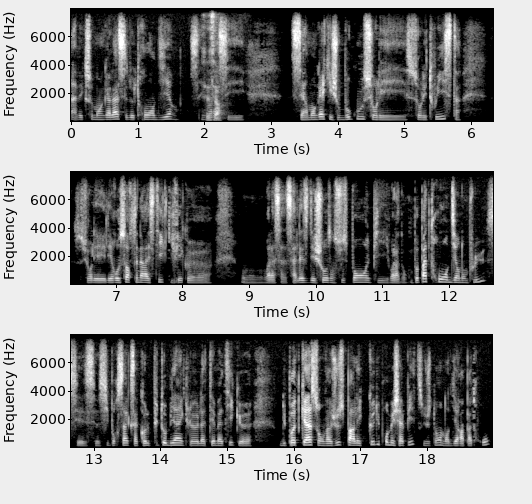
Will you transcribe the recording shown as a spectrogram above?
avec ce manga-là, c'est de trop en dire. C'est ça. C'est un manga qui joue beaucoup sur les, sur les twists sur les, ressorts scénaristiques qui fait que voilà, ça, laisse des choses en suspens et puis voilà donc on peut pas trop en dire non plus. C'est aussi pour ça que ça colle plutôt bien avec la thématique euh, du podcast. On va juste parler que du premier chapitre justement on n'en dira pas trop.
